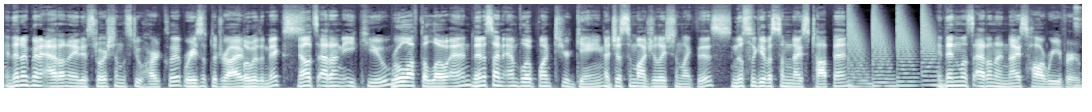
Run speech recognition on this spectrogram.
And then I'm going to add on a distortion. Let's do hard clip. Raise up the drive, lower the mix. Now let's add on EQ. Roll off the low end. Then assign envelope 1 to your gain. Adjust the modulation like this. And this will give us some nice top end. And then let's add on a nice hall reverb.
